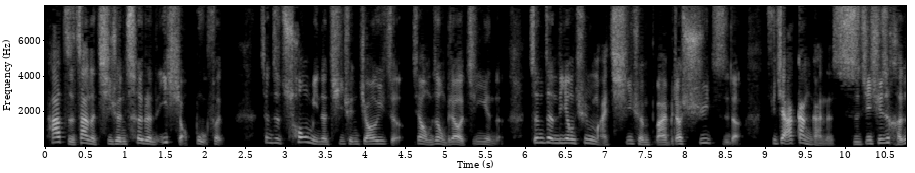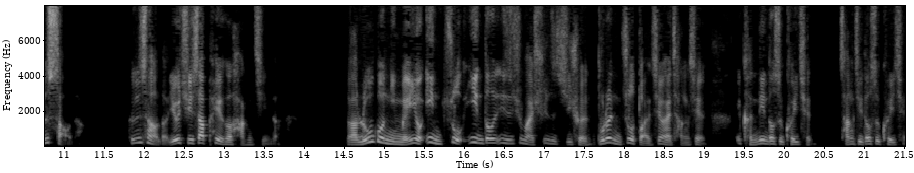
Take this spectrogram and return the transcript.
它只占了期权策略的一小部分。甚至聪明的期权交易者，像我们这种比较有经验的，真正利用去买期权、买比较虚值的、去加杠杆的时机，其实很少的，很少的。尤其是要配合行情的，啊，如果你没有硬做，硬都一直去买虚值期权，不论你做短线还是长线，你肯定都是亏钱，长期都是亏钱。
